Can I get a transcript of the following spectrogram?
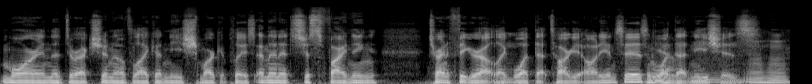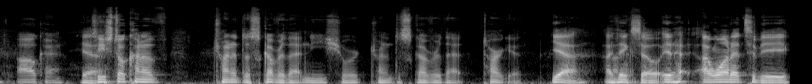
more in the direction of like a niche marketplace, and then it's just finding, trying to figure out like what that target audience is and Yeah. what that niche is. Oh, okay. Yeah. So you're still kind of trying to discover that niche or trying to discover that target. Yeah, I think so. It I want it to be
